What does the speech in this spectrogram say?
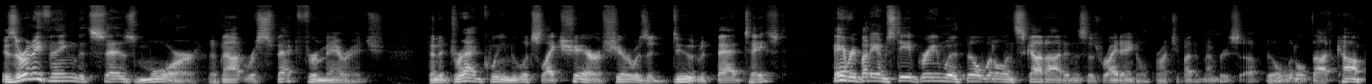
Is there anything that says more about respect for marriage than a drag queen who looks like Cher if Cher was a dude with bad taste? Hey, everybody, I'm Steve Green with Bill Whittle and Scott Ott, and this is Right Angle, brought to you by the members of BillWhittle.com.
